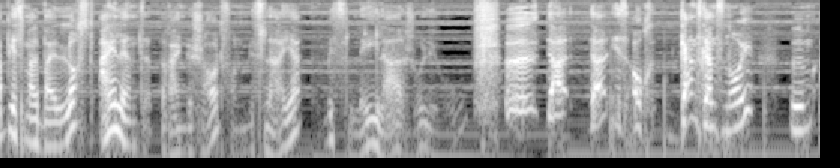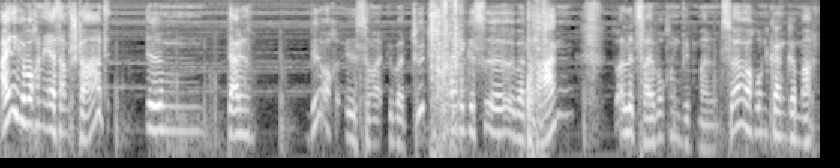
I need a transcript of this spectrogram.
hab jetzt mal bei Lost Island reingeschaut von Miss Leia. Miss Leila, Entschuldigung. Äh, da, da ist auch ganz, ganz neu. Ähm, einige Wochen erst am Start. Ähm, da wird auch mal, über Twitch einiges äh, übertragen. So alle zwei Wochen wird mal ein Server-Rundgang gemacht.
